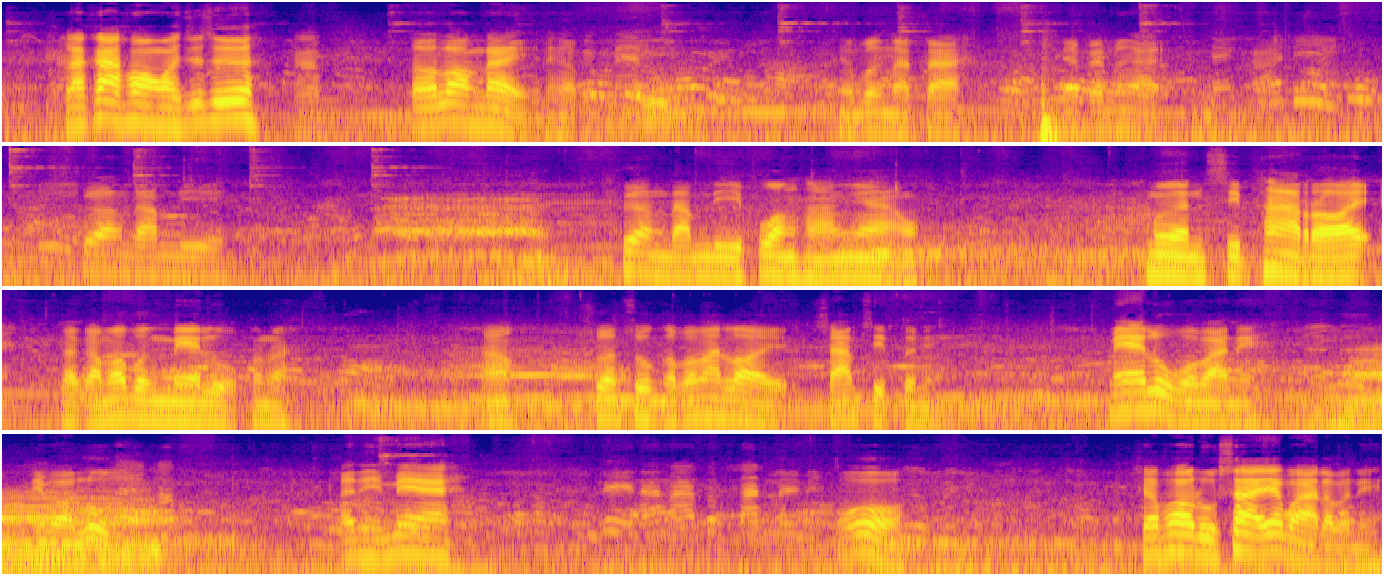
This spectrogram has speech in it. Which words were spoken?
ๆราคาห้องไว้ซื้อครับๆต่อรองได้นะครับแม่ลูกเดี๋ยวเบิ่งหน้าตาแค่เป็นยังไงเครื่องดำดี เครื่องดำดีพ่วงหางยาวหมื่นสิบห้าร้อยแล้วก็มาเบิงแม่ลูกกันว่าเอาส่วนสูงกับประมาณร้อยสามสิบตัวนี้ แม่ลูกประมาณนี้นี่ว่าลูก อันนี้แม่นี่นะนาต้นตันเลยนี่โอ้เฉพาะลูกชายยักบาทล้วบัดนี้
